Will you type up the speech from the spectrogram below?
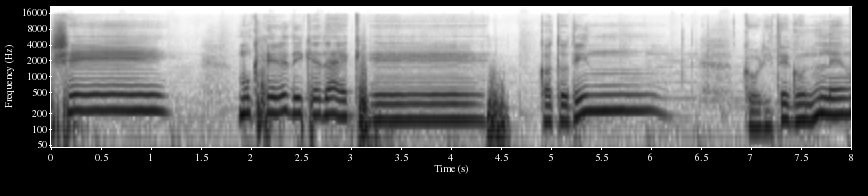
সে মুখের দিকে দেখে কতদিন করিতে গুনলেম।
